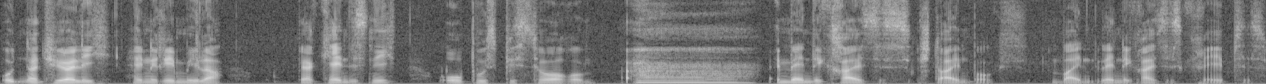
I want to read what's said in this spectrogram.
Und natürlich Henry Miller. Wer kennt es nicht? Opus Pistorum. Im Wendekreis des Steinbocks. Im Wendekreis des Krebses.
